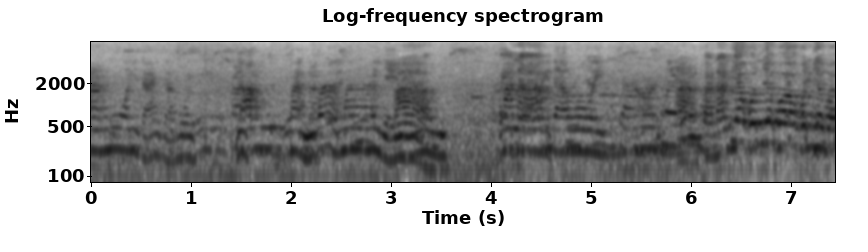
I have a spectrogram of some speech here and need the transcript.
มากมั่วนี่ได้จ้ะรวยแล้วฝันว่ามันไม่ใหญ่เลยนี่ไปดาวดาวรวยอ่าขนาดเดียวคนเดียวพอคนเดียวพอ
